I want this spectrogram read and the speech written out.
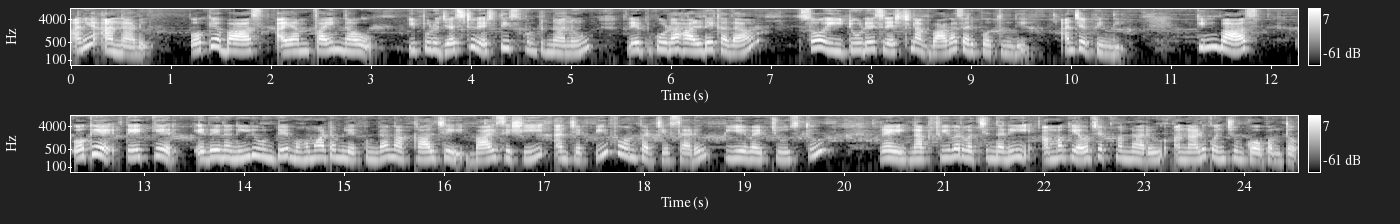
అని అన్నాడు. Okay boss I am fine now. ఇప్పుడు జస్ట్ రెస్ట్ తీసుకుంటున్నాను. రేపు కూడా హాలిడే కదా. సో ఈ టూ డేస్ రెస్ట్ నాకు బాగా సరిపోతుంది అని చెప్పింది. కిన్ బాస్ ఓకే టేక్ కేర్. ఏదైనా నీడు ఉంటే మొహమాటం లేకుండా నాకు కాల్ చేయి. బాయ్ శశి అని చెప్పి ఫోన్ కట్ చేశాడు. పిఏ వైపు చూస్తూ రేయ్ నాకు ఫీవర్ వచ్చిందని అమ్మకి ఎవరు చెప్పమన్నారు? అన్నాడు కొంచెం కోపంతో.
